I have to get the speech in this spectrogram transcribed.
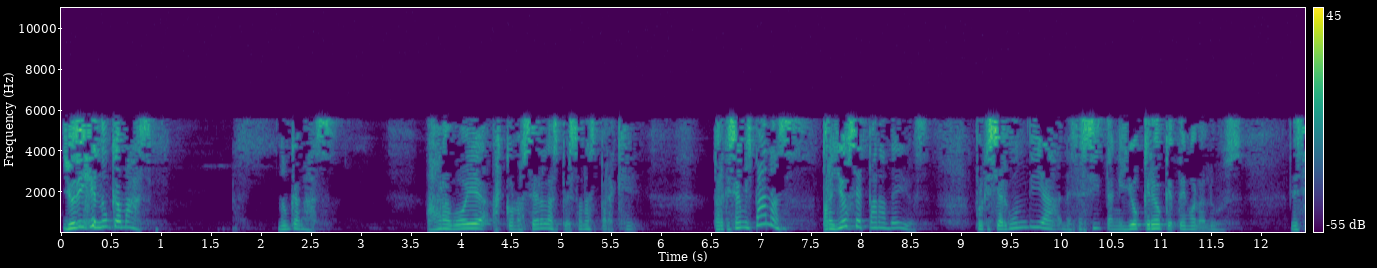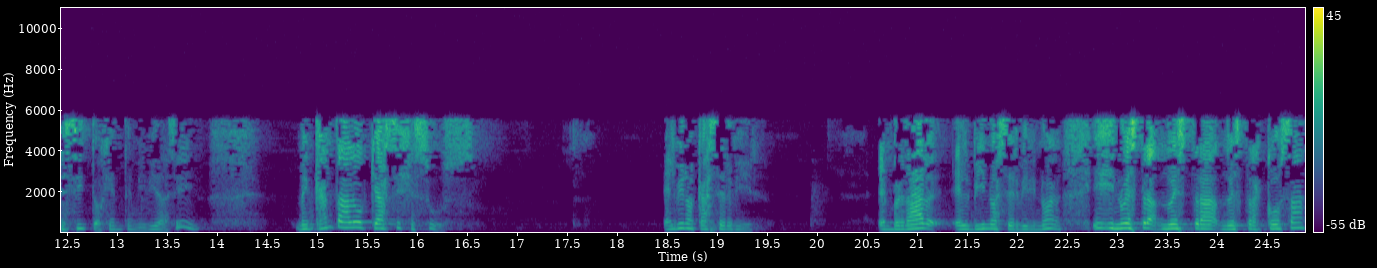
yo dije, nunca más, nunca más. Ahora voy a conocer a las personas para qué? Para que sean mis panas, para yo ser pana de ellos. Porque si algún día necesitan, y yo creo que tengo la luz, necesito gente en mi vida, sí. Me encanta algo que hace Jesús. Él vino acá a servir. En verdad, Él vino a servir. Y, nuestra, nuestra, nuestra cosa,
